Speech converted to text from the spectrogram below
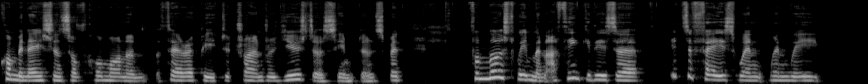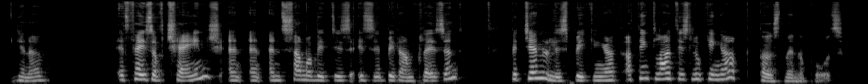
combinations of hormonal therapy to try and reduce those symptoms but for most women i think it is a it's a phase when when we you know a phase of change and, and, and some of it is, is a bit unpleasant. But generally speaking, I, I think life is looking up post menopause.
